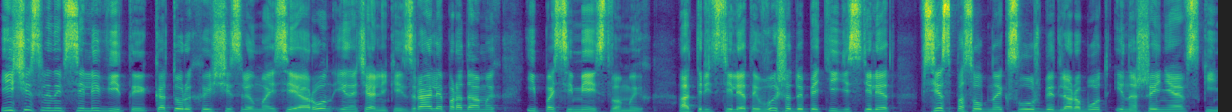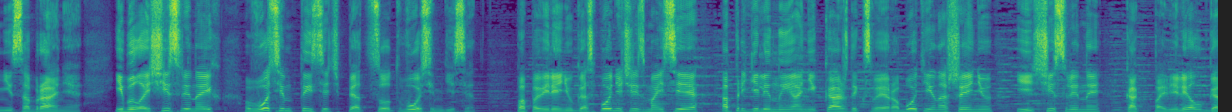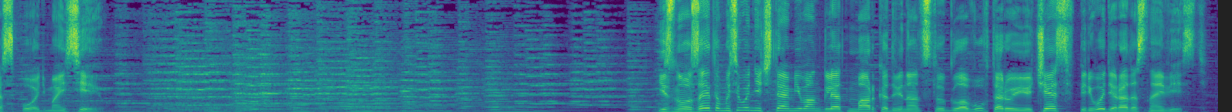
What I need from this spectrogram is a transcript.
И исчислены все левиты, которых исчислил Моисей Арон и начальники Израиля по родам их и по семействам их – от 30 лет и выше до 50 лет, все способные к службе для работ и ношения в скине собрания, и было исчислено их 8580. По повелению Господню через Моисея определены они каждый к своей работе и ношению и исчислены, как повелел Господь Моисею. И снова за это мы сегодня читаем Евангелие от Марка, 12 главу, вторую ее часть в переводе «Радостная весть».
